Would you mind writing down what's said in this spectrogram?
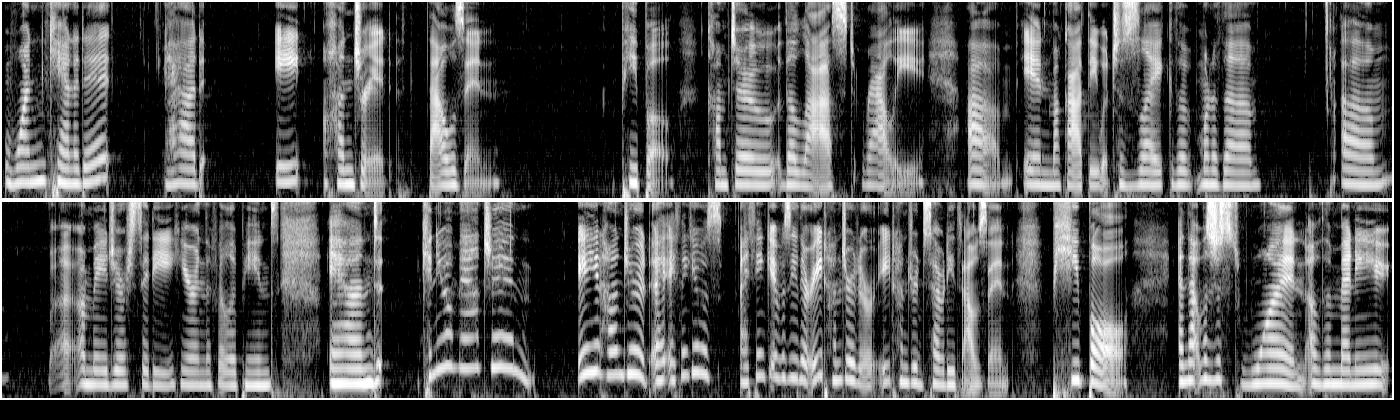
one candidate had eight hundred thousand people come to the last rally um, in Makati, which is like the one of the um, a major city here in the Philippines. And can you imagine 800 I, I think it was I think it was either 800 or 870,000 people. And that was just one of the many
